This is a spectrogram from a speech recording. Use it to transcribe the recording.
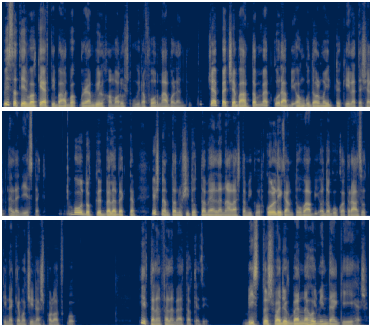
Visszatérve a kerti bárba, Granville hamarost újra formába lendült. Cseppet se bántam, mert korábbi angodalmaim tökéletesen elenyésztek. Boldog ködbe lebegtem, és nem tanúsítottam ellenállást, amikor kollégám további adagokat rázott ki nekem a csines palackból. Hirtelen felemelte a kezét. Biztos vagyok benne, hogy mindenki éhes.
